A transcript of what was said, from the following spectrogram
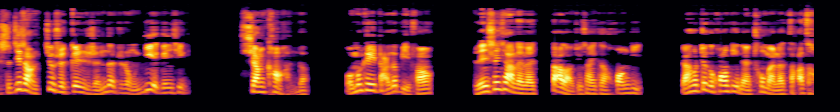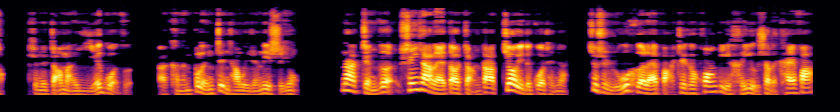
实际上就是跟人的这种劣根性相抗衡的。我们可以打个比方。人生下来呢，大脑就像一块荒地，然后这个荒地呢充满了杂草，甚至长满了野果子啊，可能不能正常为人类使用。那整个生下来到长大教育的过程呢，就是如何来把这个荒地很有效的开发，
